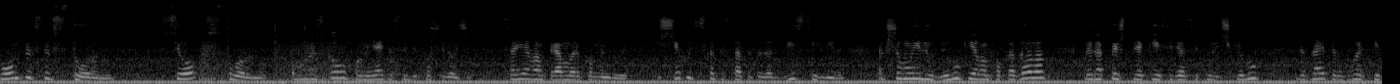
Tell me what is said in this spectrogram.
Комплекси в сторону. Все в сторону. Обов'язково поміняйте собі кошельочок. Це я вам прямо рекомендую. І ще хочу сказати, стати туди 200 гривень. Так що, мої любі, лук я вам показала. Ви напишете, який сьогодні у лук. Ви знаєте, на дворі такий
